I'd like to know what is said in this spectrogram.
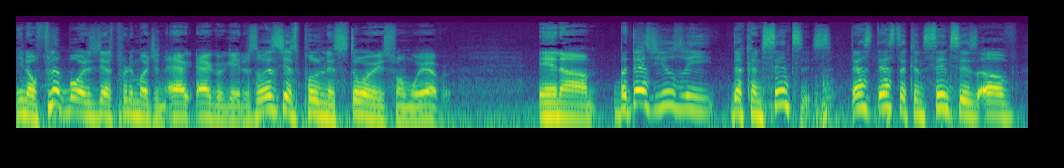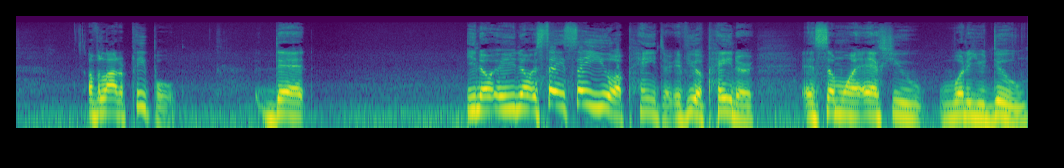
you know Flipboard is just pretty much an ag- aggregator, so it's just pulling its stories from wherever. And um, but that's usually the consensus. That's that's the consensus of of a lot of people that you know, you know, say say you're a painter. If you're a painter, and someone asks you, "What do you do?"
